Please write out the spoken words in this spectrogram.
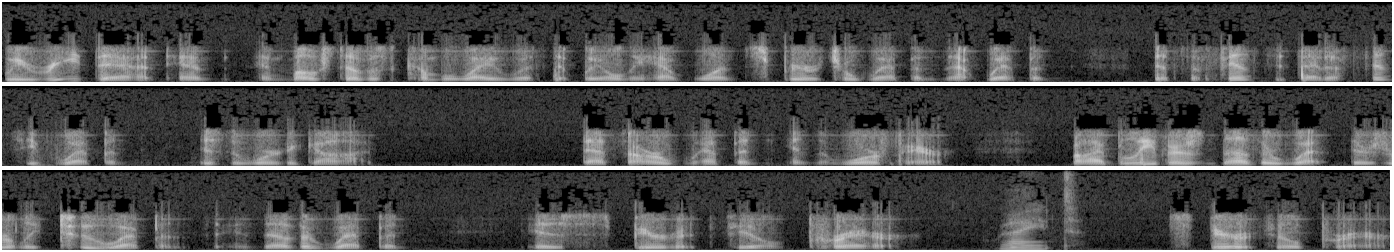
We read that, and and most of us come away with that we only have one spiritual weapon. And that weapon, that's offensive. That offensive weapon is the Word of God. That's our weapon in the warfare. But I believe there's another. We- there's really two weapons. Another weapon is spirit-filled prayer right. spirit-filled prayer.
